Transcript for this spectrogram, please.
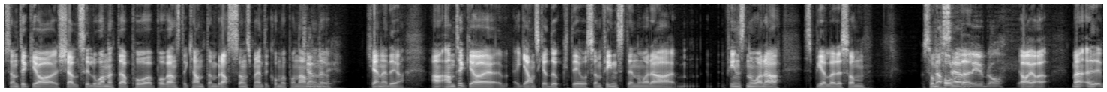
sen tycker jag Chelsea-lånet där på, på vänsterkanten, brassen som jag inte kommer på namnet nu. Kennedy. Ja. han, han tycker jag är, ganska duktig och sen finns det några, finns några spelare som, som Lascelles håller... är ju bra. Ja, ja, ja. Men eh,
